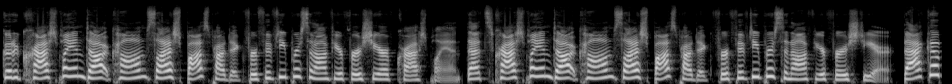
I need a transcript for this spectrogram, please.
Go to crashplan.com slash boss project for 50% off your first year of CrashPlan. That's crashplan.com slash boss project for 50% off your first year. Back up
